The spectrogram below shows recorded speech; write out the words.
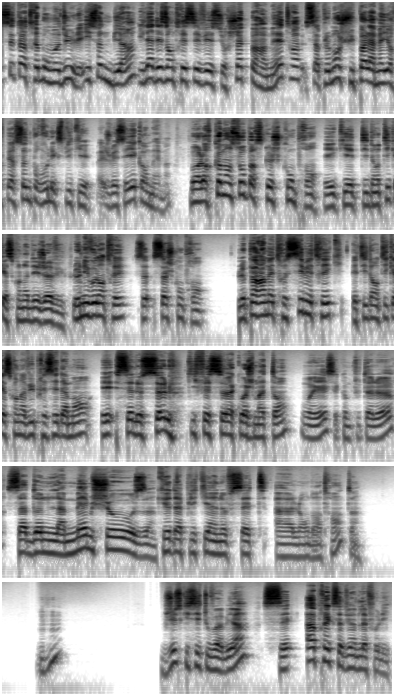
c'est un très bon module et il sonne bien, il a des entrées CV sur chaque paramètre, simplement je suis pas la meilleure personne pour vous l'expliquer. Je vais essayer quand même. Hein. Bon alors commençons par ce que je comprends et qui est identique à ce qu'on a déjà vu. Le niveau d'entrée, ça je comprends. Le paramètre symétrique est identique à ce qu'on a vu précédemment et c'est le seul qui fait ce à quoi je m'attends. Vous voyez, c'est comme tout à l'heure. Ça donne la même chose que d'appliquer un offset à l'onde 30. Mhm. Jusqu'ici tout va bien. C'est après que ça devient de la folie.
